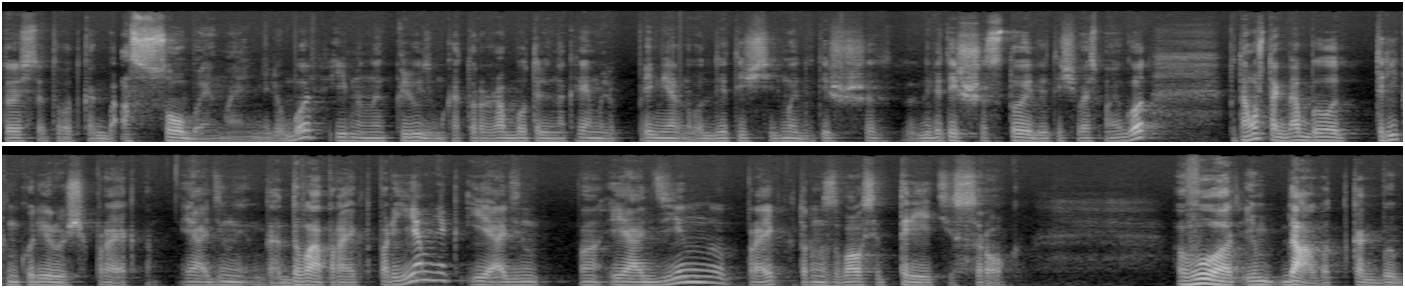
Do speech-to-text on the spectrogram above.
то есть это вот как бы особая моя нелюбовь именно к людям, которые работали на Кремль примерно вот 2007, 2006, 2008 год, потому что тогда было три конкурирующих проекта. И один, да, два проекта «Преемник» и один и один проект, который назывался «Третий срок». Вот, и да, вот как бы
